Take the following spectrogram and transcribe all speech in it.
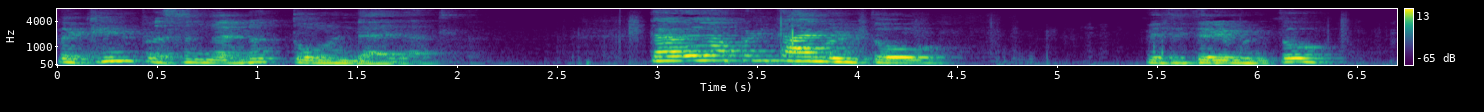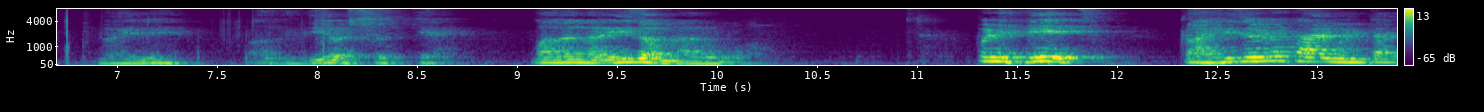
कठीण प्रसंगांना तोंड द्यायला लागतं. त्यावेळेला आपण काय म्हणतो? कधीतरी म्हणतो नाही नाही अगदी अशक्य आहे. मला नाही जमणार बुवा. पण हेच काही जण काय म्हणतात?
